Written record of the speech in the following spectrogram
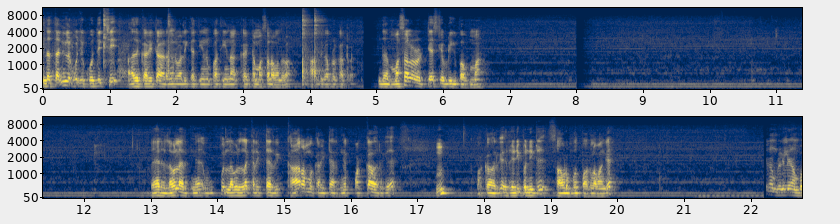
இந்த தண்ணியில் கொஞ்சம் கொதிச்சு அது கரெக்டாக அடங்குற வரைக்கும் பார்த்தீங்கன்னா பார்த்தீங்கன்னா கரெக்டாக மசாலா வந்துடும் அதுக்கப்புறம் காட்டுறேன். இந்த மசாலாவோட டேஸ்ட் எப்படி பார்ப்போமா? வேறு லெவலில் இருக்குங்க. உப்பு லெவல்லாம் கரெக்டாக இருக்குது காரமும் கரெக்டாக இருக்குங்க. பக்காவாக இருக்குது ம்? பக்காவாக இருக்குது ரெடி பண்ணிவிட்டு சாப்பிடும்போது பார்க்கலாம் வாங்க. நம்பர்களே நம்ம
